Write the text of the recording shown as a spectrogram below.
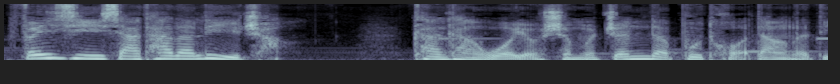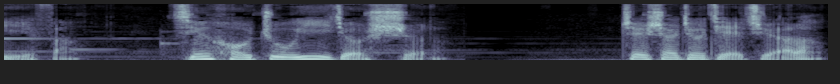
分析一下他的立场，看看我有什么真的不妥当的地方，今后注意就是了，这事儿就解决了。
